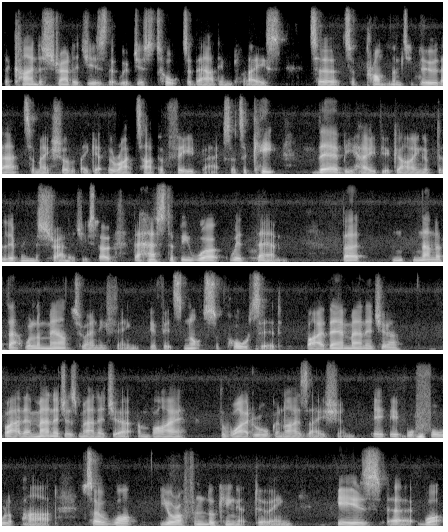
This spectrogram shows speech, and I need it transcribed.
the kind of strategies that we've just talked about in place to, to prompt them to do that to make sure that they get the right type of feedback so to keep their behavior going of delivering the strategy. So there has to be work with them. But none of that will amount to anything if it's not supported by their manager, by their manager's manager, and by the wider organization. It, it will fall apart. So, what you're often looking at doing is uh, what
